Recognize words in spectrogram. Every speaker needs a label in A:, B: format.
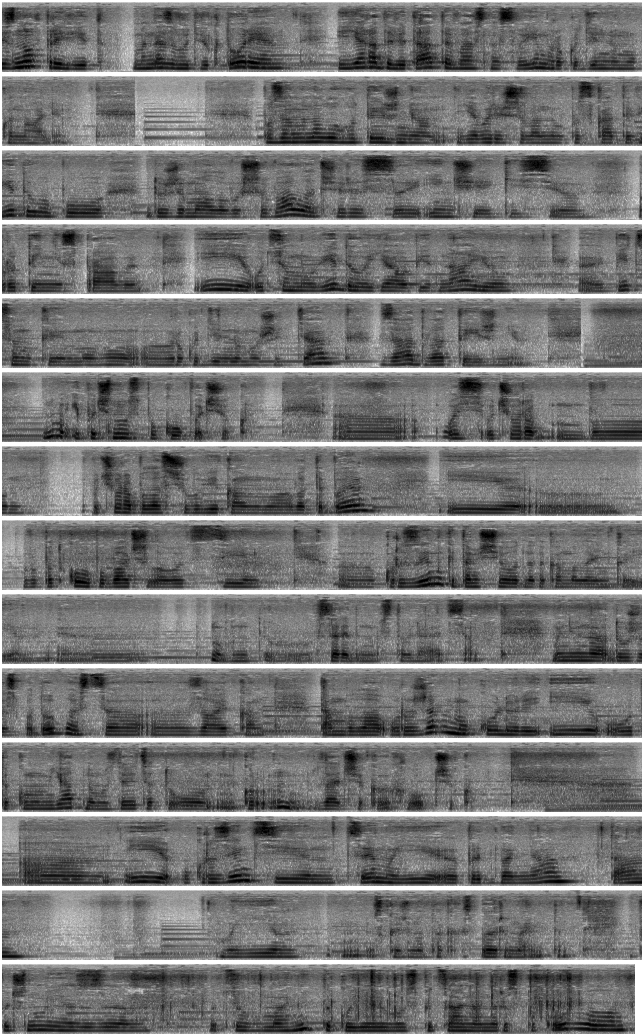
A: І знов привіт! Мене звуть Вікторія, і я рада вітати вас на своєму рукодільному каналі. Позаминулого тижня я вирішила не випускати відео, бо дуже мало вишивала через інші якісь е, рутинні справи. І у цьому відео я об'єднаю е, підсумки мого е, рукодільного життя за два тижні. Ну і почну з покупочок. Ось учора було Вчора була з чоловіком в АТБ і е, випадково побачила оці е, корзинки, там ще одна така маленька є, е, ну, всередину вставляється. Мені вона дуже сподобалась, ця зайка. Там була у рожевому кольорі і у такому м'ятному, здається, то ну, зайчик-хлопчик. І у корзинці це мої придбання та мої, скажімо так, експерименти. І почну я з цього магнітику, я його спеціально не розпаковувала.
